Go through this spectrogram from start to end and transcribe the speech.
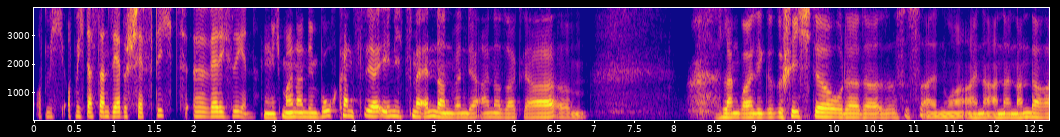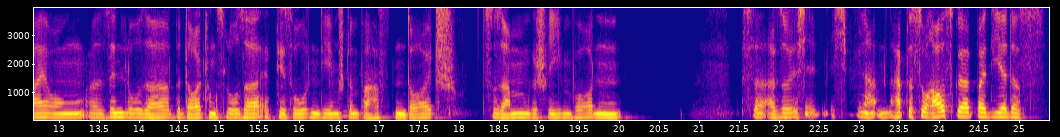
ob mich, ob mich das dann sehr beschäftigt, äh, werde ich sehen. Ich meine, an dem Buch kannst du ja eh nichts mehr ändern, wenn dir einer sagt, ja, ähm, langweilige Geschichte oder das ist nur eine Aneinanderreihung äh, sinnloser, bedeutungsloser Episoden, die im stümperhaften Deutsch zusammengeschrieben wurden. Äh, also ich, ich habe das so rausgehört bei dir, dass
